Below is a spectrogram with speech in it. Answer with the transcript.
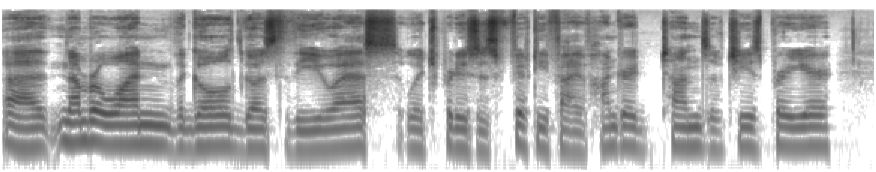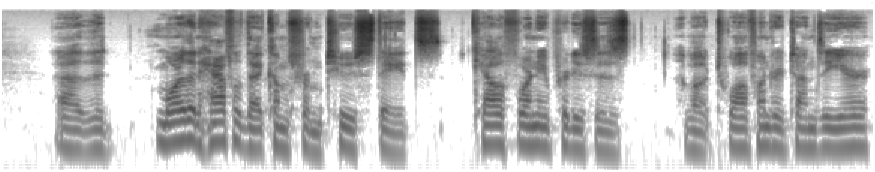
Uh, number one, the gold goes to the U.S., which produces 5,500 tons of cheese per year. Uh, the more than half of that comes from two states. California produces about 1,200 tons a year.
